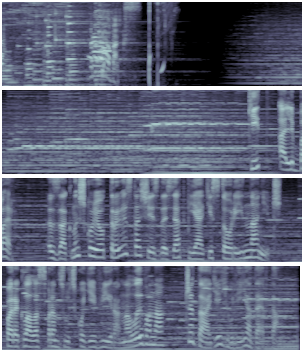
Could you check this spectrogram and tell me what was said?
Робакс. Кіт Альбер за книжкою 365 історій на ніч. Переклала з французької Віра Наливана, читає Юлія Девда.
